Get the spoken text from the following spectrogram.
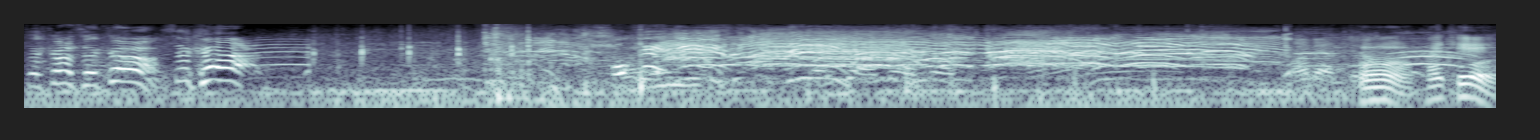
second, second, second. 오케이. 형 화이팅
